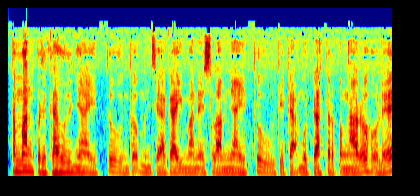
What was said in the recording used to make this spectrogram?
teman bergaulnya itu untuk menjaga iman Islamnya itu tidak mudah terpengaruh oleh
